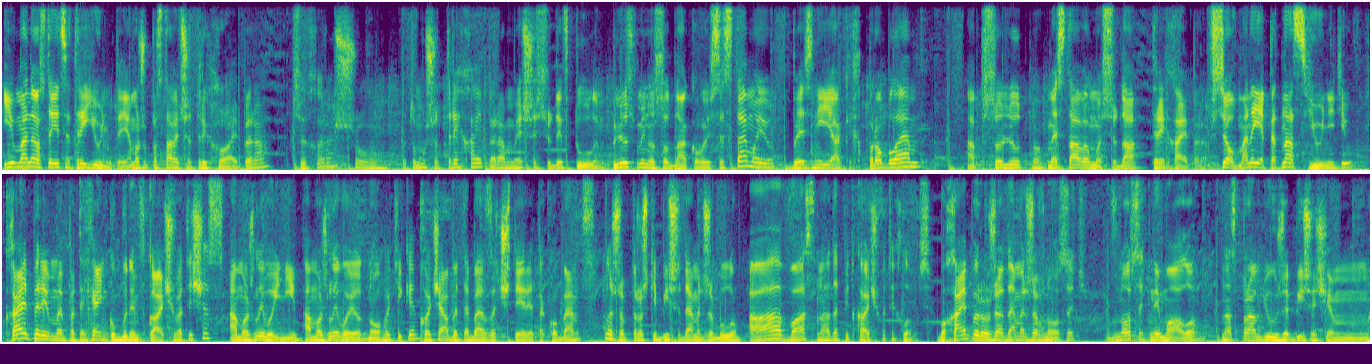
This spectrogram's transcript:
І в мене остається 3 юніти. Я можу поставити ще 3 хайпера. Це хорошо. Тому що 3 хайпера ми ще сюди втулим. Плюс-мінус однаковою системою, без ніяких проблем. Абсолютно. Ми ставимо сюди 3 хайпера. Все, в мене є 15 юнітів. Хайперів ми потихеньку будемо вкачувати зараз. А можливо і ні. А можливо і одного тільки. Хоча б тебе за 4 тако бемц. Ну, щоб трошки більше демеджа було. А вас треба підкачувати, хлопці. Бо хайпер уже демеджа вносить. Вносить немало. Насправді вже більше, чим,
